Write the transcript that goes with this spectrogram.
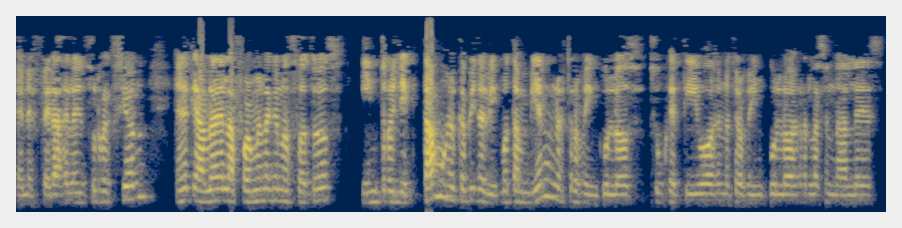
en Esferas de la Insurrección, en el que habla de la forma en la que nosotros introyectamos el capitalismo también en nuestros vínculos subjetivos, en nuestros vínculos relacionales,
